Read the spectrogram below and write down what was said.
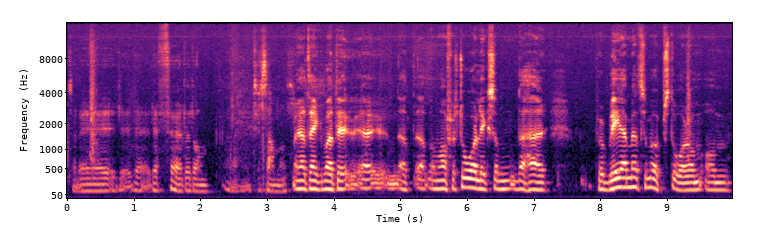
Så det, det, det föder dem tillsammans. Men jag tänker bara att, det, att, att, om man förstår liksom det här problemet som uppstår om, om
